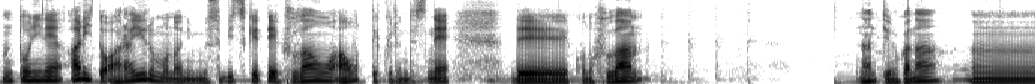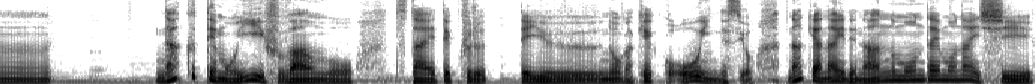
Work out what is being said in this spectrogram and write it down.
本当にね、ありとあらゆるものに結びつけて不安を煽ってくるんですね。で、この不安、なんていうのかな、うーん、なくてもいい不安を伝えてくるっていうのが結構多いんですよ。なきゃないで何の問題もないし、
